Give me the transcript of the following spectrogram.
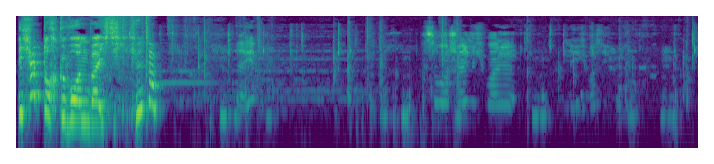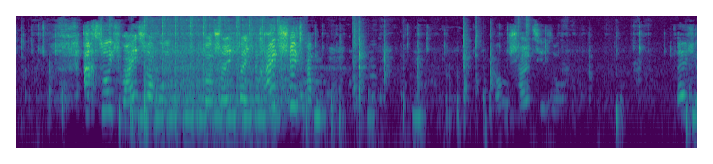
Ich hab doch gewonnen, weil ich dich gekillt hab. Ja, eben. Ach so, wahrscheinlich, weil. Nee, ich weiß nicht warum. Ach so, ich weiß warum. Wahrscheinlich, weil ich noch ein Schild hab. Warum schallt sie so? Echo.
